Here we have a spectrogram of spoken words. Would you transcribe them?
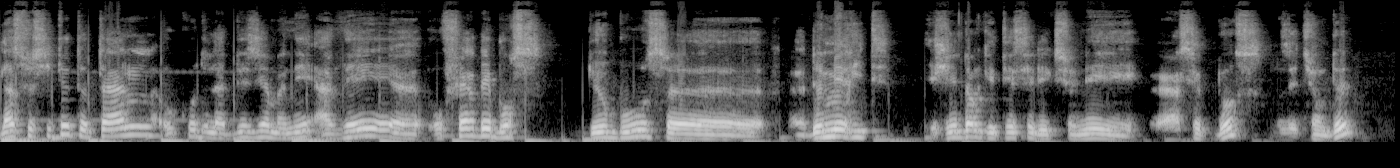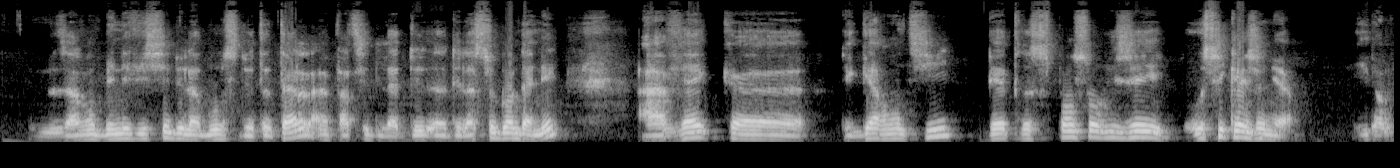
La société Total, au cours de la deuxième année, avait euh, offert des bourses, deux bourses euh, de mérite. J'ai donc été sélectionné à cette bourse, nous étions deux. Nous avons bénéficié de la bourse de Total à partir de la, de la seconde année avec euh, des garanties d'être sponsorisé au cycle ingénieur. Et donc,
